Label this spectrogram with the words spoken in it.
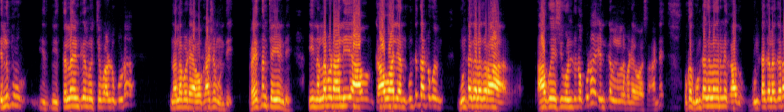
తెలుపు తెల్ల ఎంటికలు వచ్చే వాళ్ళు కూడా నల్లబడే అవకాశం ఉంది. ప్రయత్నం చేయండి. ఈ నల్లబడాలి కావాలి అనుకుంటే దాంట్లో ఒక గుంట గలగర ఆకు వేసి వండినా కూడా ఎంటికలు నల్లబడే అవకాశం. అంటే ఒక గుంటగలగరనే కాదు. గుంట గలగర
